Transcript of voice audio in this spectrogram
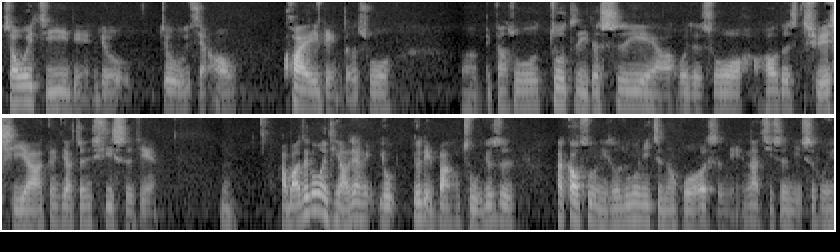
稍微急一点，就就想要快一点的说，呃，比方说做自己的事业啊，或者说好好的学习啊，更加珍惜时间。嗯，好吧，这个问题好像有有点帮助，就是。他告诉你说，如果你只能活二十年，那其实你是会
